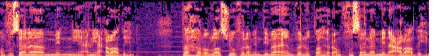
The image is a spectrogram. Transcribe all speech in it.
أنفسنا من يعني أعراضهم. طهر الله سيوفنا من دمائهم فلنطهر أنفسنا من أعراضهم.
